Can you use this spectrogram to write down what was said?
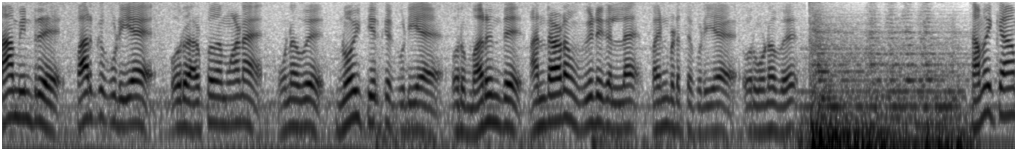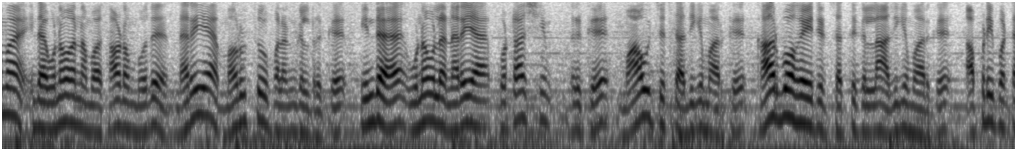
நாம் இன்று பார்க்கக்கூடிய ஒரு அற்புதமான உணவு நோய் தீர்க்கக்கூடிய ஒரு மருந்து அன்றாடம் வீடுகளில் பயன்படுத்தக்கூடிய ஒரு உணவு. சமைக்காம இந்த உணவை நம்ம சாப்பிடும்போது நிறைய மருத்துவ பலன்கள் இருக்கு. இந்த உணவுல நிறைய பொட்டாசியம் இருக்கு மாவுச்சத்து அதிகமா இருக்கு கார்போஹைட்ரேட் சத்துக்கள்லாம் அதிகமா இருக்கு. அப்படிப்பட்ட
